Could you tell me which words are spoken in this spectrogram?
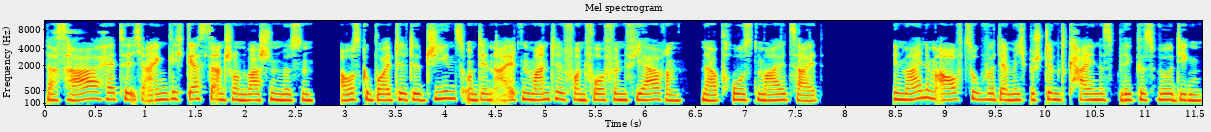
Das Haar hätte ich eigentlich gestern schon waschen müssen, ausgebeutelte Jeans und den alten Mantel von vor fünf Jahren. Na Prost Mahlzeit. In meinem Aufzug wird er mich bestimmt keines Blickes würdigen.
